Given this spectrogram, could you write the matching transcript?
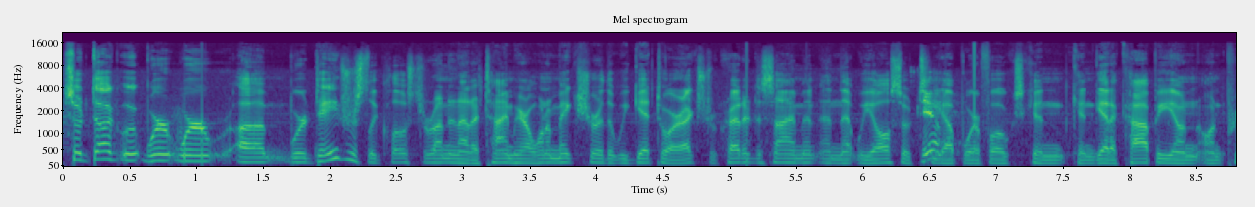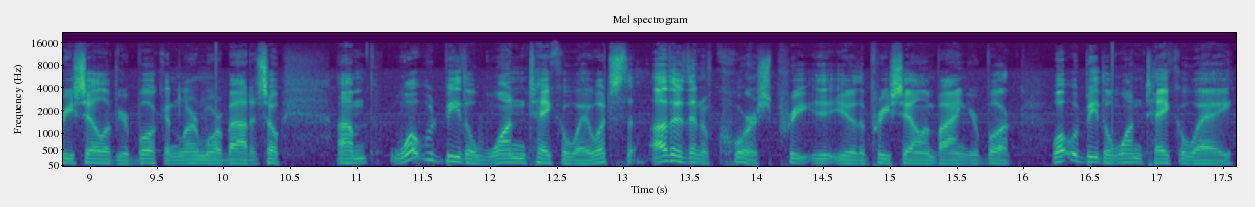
so, Doug, we're we're um, we're dangerously close to running out of time here. I want to make sure that we get to our extra credit assignment and that we also tee up where folks can can get a copy on on pre-sale of your book and learn more about it. So, um, what would be the one takeaway? What's the other than of course pre you know the pre-sale and buying your book? What would be the one takeaway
